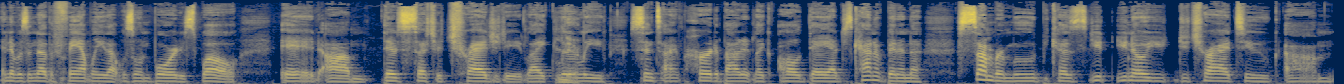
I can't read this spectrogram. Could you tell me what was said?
and there was another family that was on board as well. And um, there's such a tragedy. Like literally, since I've heard about it, like all day, I've just kind of been in a somber mood because you you know you you try to um,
